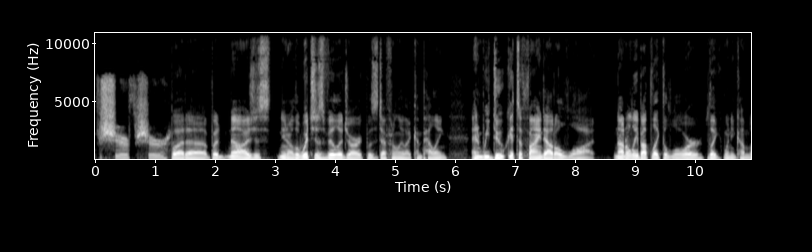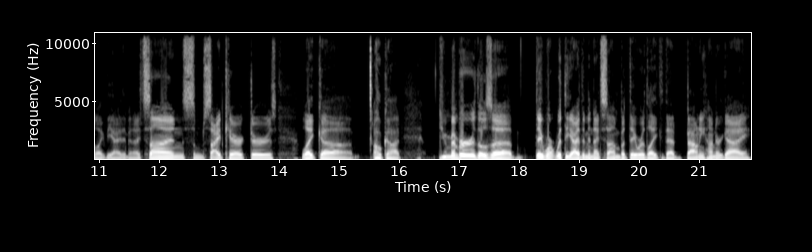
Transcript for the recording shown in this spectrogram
For sure, for sure. but uh but no i was just you know the witch's village arc was definitely like compelling and we do get to find out a lot not only about like the lore like when you come to like the eye of the midnight sun some side characters like uh oh god do you remember those uh they weren't with the eye of the midnight sun but they were like that bounty hunter guy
